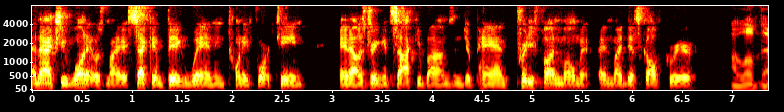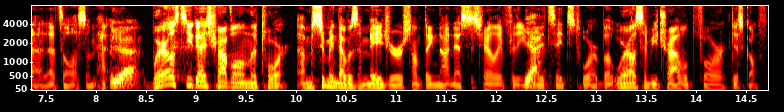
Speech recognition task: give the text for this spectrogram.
and I actually won. It was my second big win in 2014 and I was drinking sake bombs in Japan. Pretty fun moment in my disc golf career. I love that. That's awesome. Yeah. Where else do you guys travel on the tour? I'm assuming that was a major or something, not necessarily for the yeah. United States tour, but where else have you traveled for disc golf?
